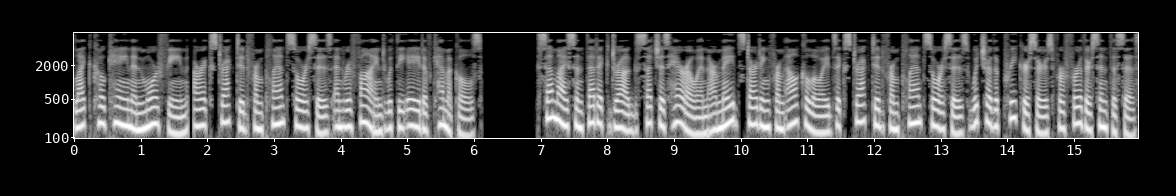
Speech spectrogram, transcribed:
like cocaine and morphine, are extracted from plant sources and refined with the aid of chemicals. Semi-synthetic drugs such as heroin are made starting from alkaloids extracted from plant sources which are the precursors for further synthesis.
